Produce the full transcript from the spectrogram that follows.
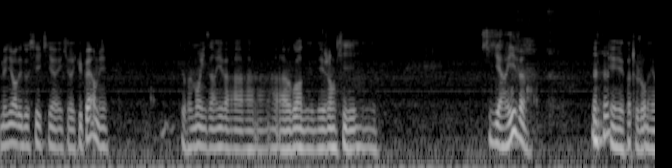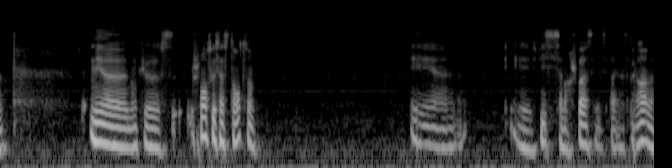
meilleur des dossiers qu'ils récupèrent, mais globalement, ils arrivent à, avoir des, gens qui, qui y arrivent. Mhm. Et pas toujours d'ailleurs. Mais euh, donc, euh, je pense que ça se tente. Et, euh, et puis si ça marche pas, c'est pas, pas grave.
